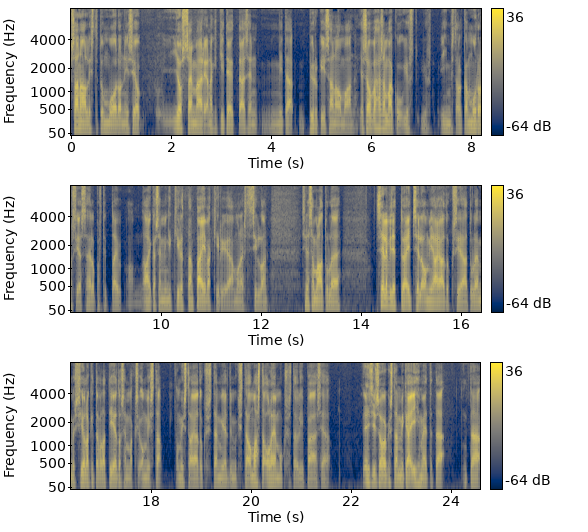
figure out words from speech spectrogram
sanallistetun muodon, niin se on jossain määrin ainakin kiteyttää sen, mitä pyrkii sanomaan. Ja se on vähän sama kuin just, just ihmiset alkaa murrosiassa helposti tai aikaisemminkin kirjoittaa päiväkirjoja. Monesti silloin siinä samalla tulee selvitettyä itselle omia ajatuksia ja tulee myös jollakin tavalla tietoisemmaksi omista, omista ajatuksista ja mieltymyksistä ja omasta olemuksesta ylipäänsä. Ja ei siis ole oikeastaan mikään ihme, että tämä, tämä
